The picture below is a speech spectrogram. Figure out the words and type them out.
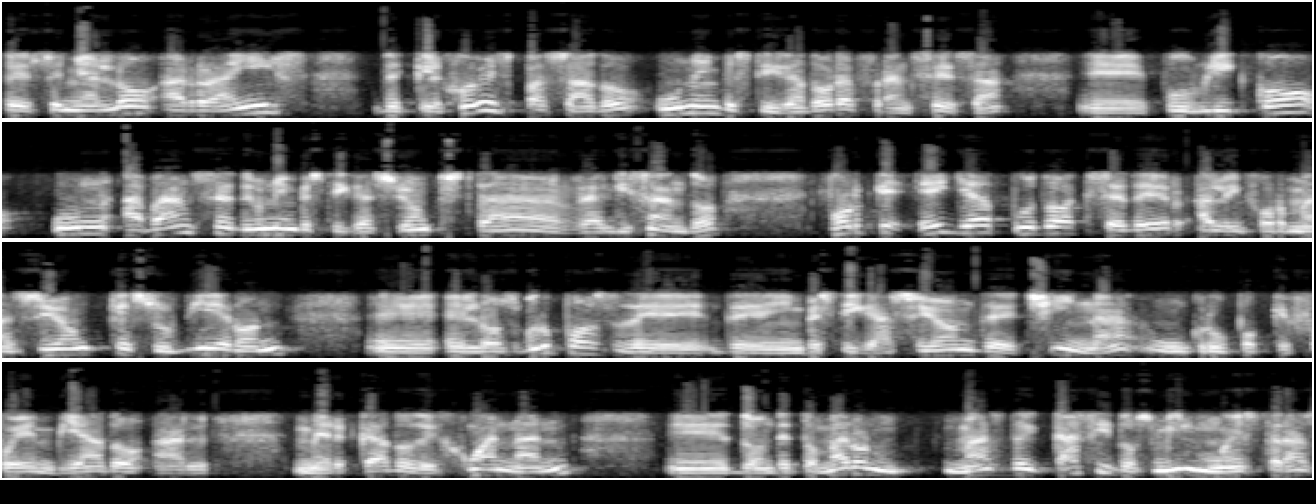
eh, señaló a raíz de que el jueves pasado una investigadora francesa eh, publicó un avance de una investigación que está realizando porque ella pudo acceder a la información que subieron eh, en los grupos de, investigación de China, un grupo que fue enviado al mercado de Huanan, eh, donde tomaron más de casi dos mil muestras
